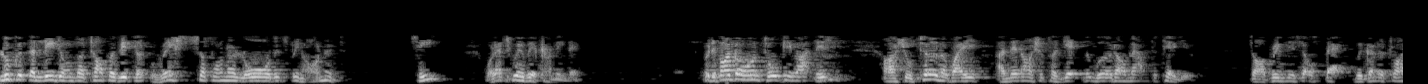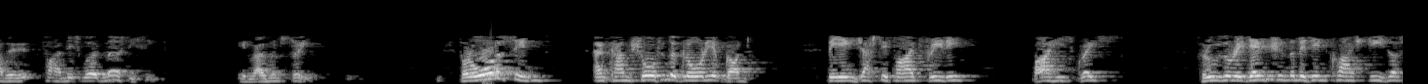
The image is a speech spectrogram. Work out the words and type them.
Look at the lid on the top of it that rests upon a law that's been honoured. See? Well, that's where we're coming then. But if I go on talking like this, I shall turn away and then I shall forget the word I'm about to tell you. So I'll bring myself back. We're going to try to find this word mercy seat in Romans 3. For all have sinned and come short of the glory of God, being justified freely by His grace through the redemption that is in Christ Jesus.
